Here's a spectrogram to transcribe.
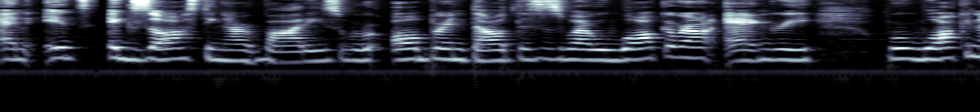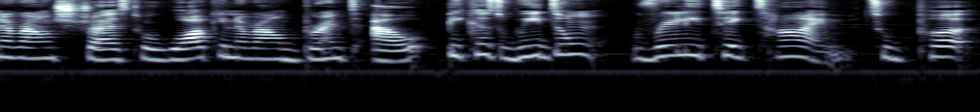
and it's exhausting our bodies. We're all burnt out. This is why we walk around angry. We're walking around stressed. We're walking around burnt out because we don't really take time to put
